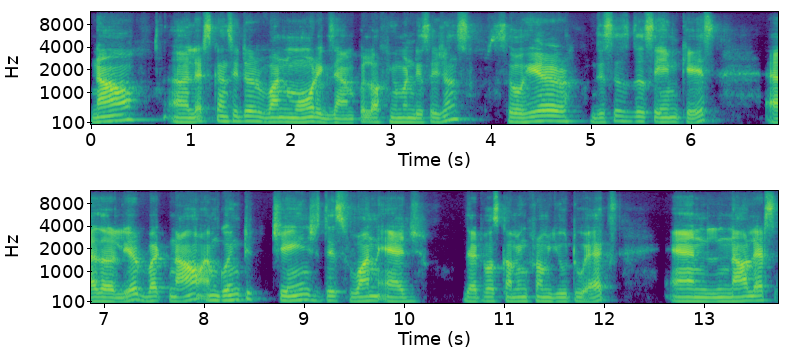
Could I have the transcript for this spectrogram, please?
Now, uh, let's consider one more example of human decisions. So here, this is the same case as earlier, but now I'm going to change this one edge that was coming from U to X. And now let's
